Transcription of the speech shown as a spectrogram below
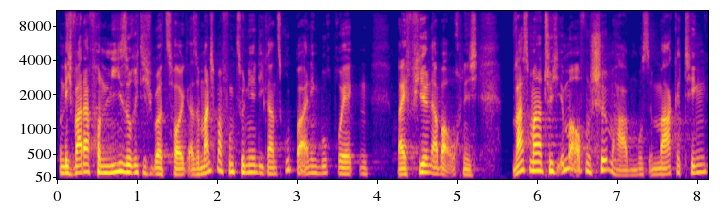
Und ich war davon nie so richtig überzeugt. Also manchmal funktionieren die ganz gut bei einigen Buchprojekten, bei vielen aber auch nicht. Was man natürlich immer auf dem Schirm haben muss im Marketing,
